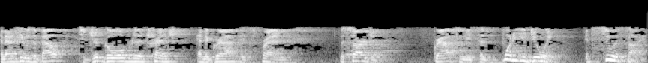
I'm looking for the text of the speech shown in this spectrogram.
And as he was about to go over to the trench and to grab his friend, the sergeant grabs him and he says, What are you doing? It's suicide.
